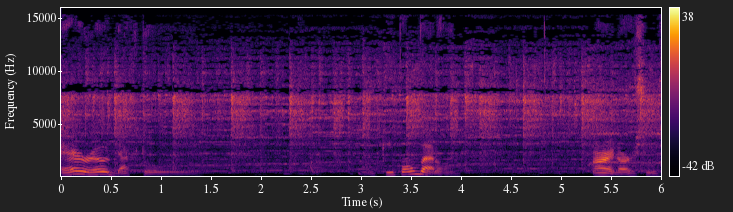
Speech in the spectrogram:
Aerodactyl. Keep on battling. Alright, Arceus.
